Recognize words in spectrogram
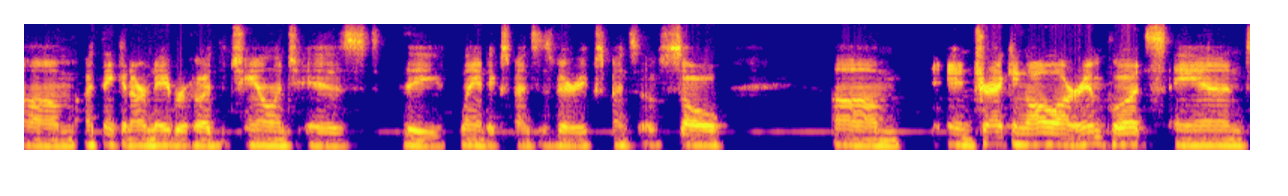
Um, I think in our neighborhood, the challenge is the land expense is very expensive. So, um, in tracking all our inputs and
